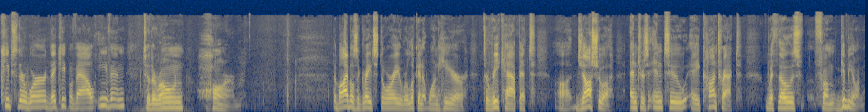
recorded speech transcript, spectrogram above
keeps their word, they keep a vow even to their own harm. The Bible's a great story. We're looking at one here. To recap it, uh, Joshua enters into a contract with those from Gibeon.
